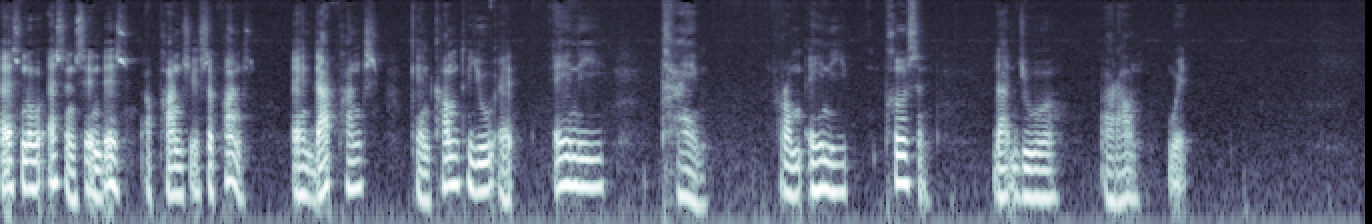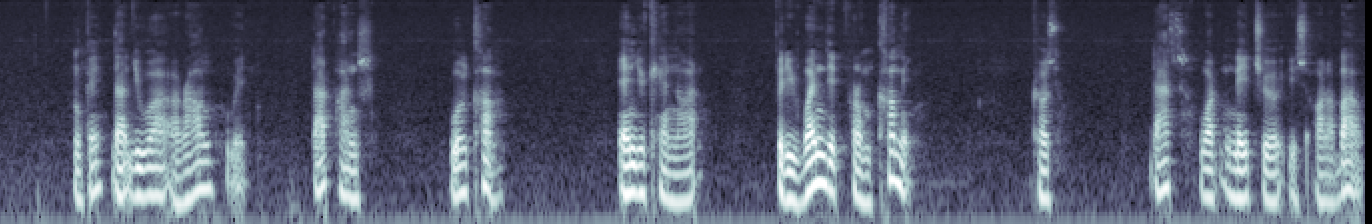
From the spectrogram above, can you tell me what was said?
has no essence in this. A punch is a punch. And that punch can come to you at any time from any person that you are around with. Okay, that you are around with, that punch will come. And you cannot prevent it from coming because that's what nature is all about.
